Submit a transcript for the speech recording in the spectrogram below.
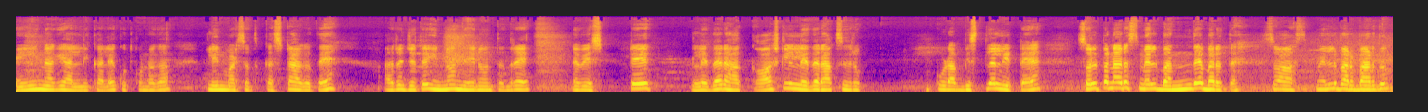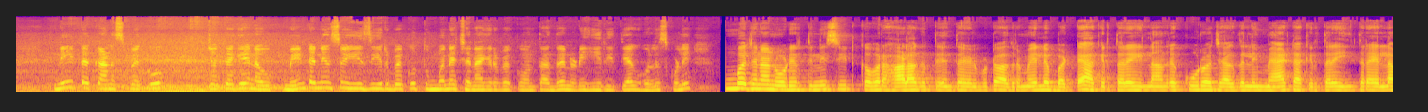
ಮೇಯ್ನಾಗಿ ಅಲ್ಲಿ ಕಲೆ ಕುತ್ಕೊಂಡಾಗ ಕ್ಲೀನ್ ಮಾಡಿಸೋದು ಕಷ್ಟ ಆಗುತ್ತೆ. ಅದ್ರ ಜೊತೆ ಇನ್ನೊಂದು ಏನು ಅಂತಂದರೆ ನಾವು ಎಷ್ಟೇ ಲೆದರ್ ಹಾಕಿ ಕಾಸ್ಟ್ಲಿ ಲೆದರ್ ಹಾಕ್ಸಿದ್ರು ಕೂಡ ಬಿಸಿಲಲ್ಲಿಟ್ಟೆ ಸ್ವಲ್ಪನಾದ್ರು ಸ್ಮೆಲ್ ಬಂದೇ ಬರುತ್ತೆ. ಸೊ ಆ ಸ್ಮೆಲ್ ಬರಬಾರ್ದು. ನೀಟಾಗಿ ಕಾಣಿಸ್ಬೇಕು. ಜೊತೆಗೆ ನಾವು ಮೇಂಟೆನೆನ್ಸು ಈಸಿ ಇರಬೇಕು ತುಂಬಾ ಚೆನ್ನಾಗಿರಬೇಕು ಅಂತ ಅಂದರೆ ನೋಡಿ ಈ ರೀತಿಯಾಗಿ ಹೊಲಿಸ್ಕೊಳ್ಳಿ. ತುಂಬ ಜನ ನೋಡಿರ್ತೀನಿ ಸೀಟ್ ಕವರ್ ಹಾಳಾಗುತ್ತೆ ಅಂತ ಹೇಳ್ಬಿಟ್ಟು ಅದ್ರ ಮೇಲೆ ಬಟ್ಟೆ ಹಾಕಿರ್ತಾರೆ, ಇಲ್ಲಾಂದರೆ ಕೂರೋ ಜಾಗದಲ್ಲಿ ಮ್ಯಾಟ್ ಹಾಕಿರ್ತಾರೆ, ಈ ಥರ ಎಲ್ಲ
